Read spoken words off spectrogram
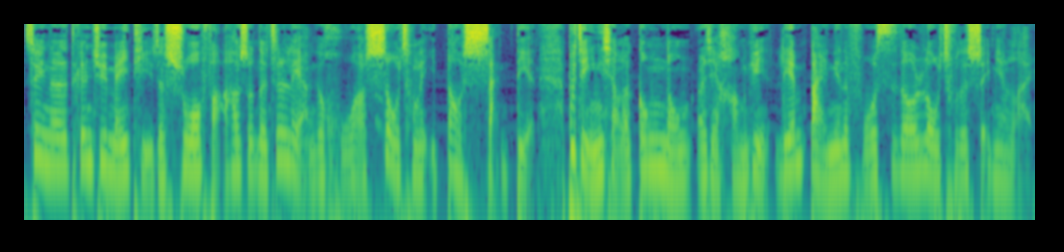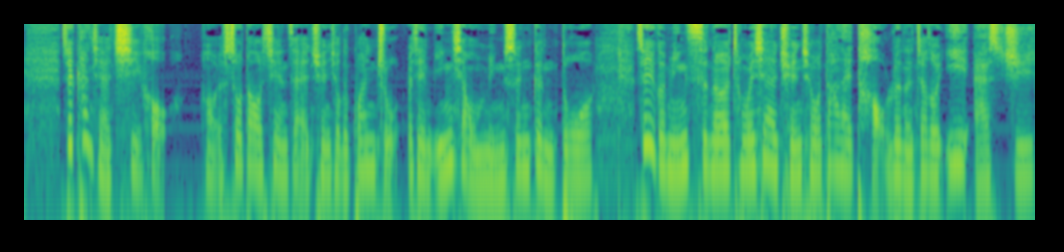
所以呢，根据媒体的说法，他说呢，这两个湖啊，瘦成了一道闪电，不仅影响了工农，而且航运，连百年的佛寺都露出了水面来。所以看起来气候。好，受到现在全球的关注，而且影响我们民生更多。所以有个名词呢，成为现在全球大家在讨论的，叫做 ESG。事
